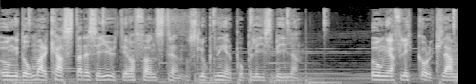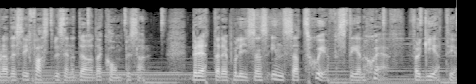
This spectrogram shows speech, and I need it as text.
Ungdomar kastade sig ut genom fönstren och slog ner på polisbilen. Unga flickor klamrade sig fast vid sina döda kompisar, berättade polisens insatschef Sten Chef för GT,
